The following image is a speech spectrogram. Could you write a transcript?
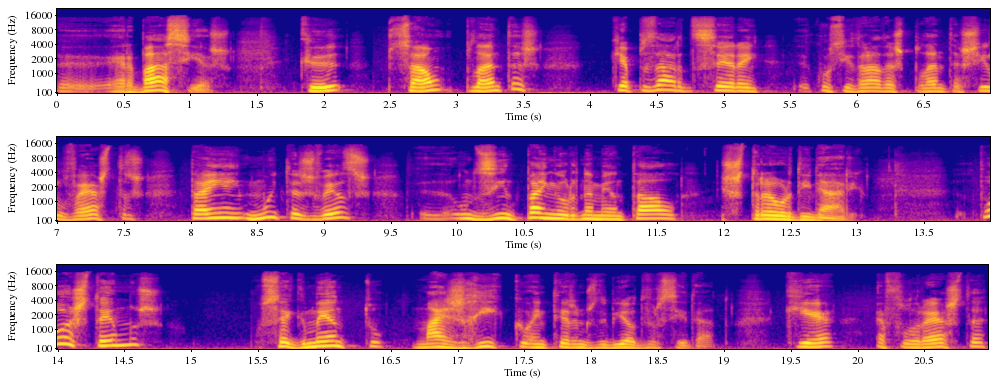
eh, herbáceas que são plantas que, apesar de serem consideradas plantas silvestres, têm muitas vezes eh, um desempenho ornamental extraordinário. Depois temos o segmento mais rico em termos de biodiversidade, que é a floresta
